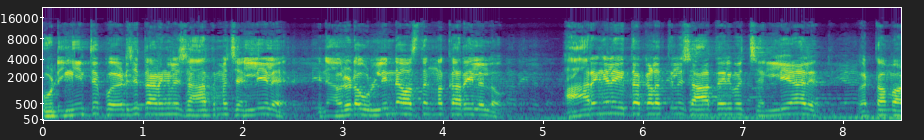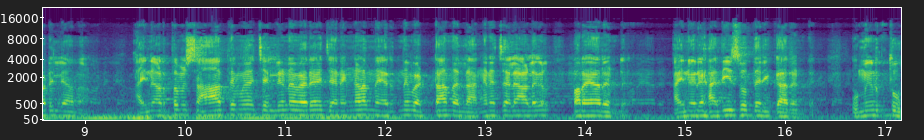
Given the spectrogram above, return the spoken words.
കുടുങ്ങിയിട്ട് പേടിച്ചിട്ടാണെങ്കിലും ഷാത്തമ്മ ചെല്ലിയില്ലേ? പിന്നെ അവരുടെ ഉള്ളിന്റെ അവസ്ഥ നിങ്ങൾക്ക് അറിയില്ലല്ലോ ആരെങ്കിലും യുദ്ധക്കളത്തിൽ ഷാത്തലിമ ചെല്ലിയാൽ വെട്ടാൻ പാടില്ല എന്നാണ്. അതിനർത്ഥം ഷാത്തിമ ചെല്ലണ വരെ ജനങ്ങളെ നിരന്ന് വെട്ടാന്നല്ല. അങ്ങനെ ചില ആളുകൾ പറയാറുണ്ട്. അതിനൊരു ഹദീസ് ഉദ്ധരിക്കാറുണ്ട്. ഉമിർത്തു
